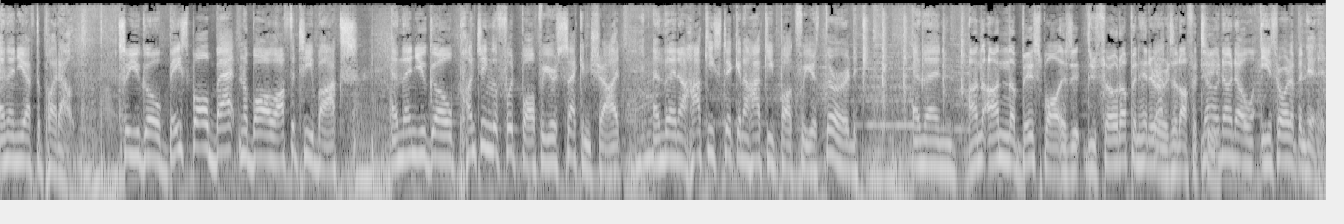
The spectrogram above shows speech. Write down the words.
and then you have to putt out. So you go baseball bat and a ball off the tee box. And then you go punting the football for your second shot, and then a hockey stick and a hockey puck for your third, and then On on the baseball, is it do you throw it up and hit it, or is it off a tee? no, no, no, you throw it up and hit it.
